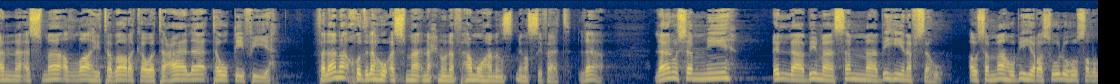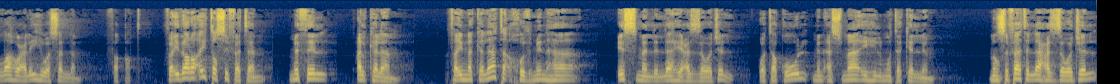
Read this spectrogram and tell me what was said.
أن أسماء الله تبارك وتعالى توقيفية. فلا نأخذ له أسماء نحن نفهمها من من الصفات. لا. لا نسميه إلا بما سمى به نفسه أو سماه به رسوله صلى الله عليه وسلم فقط. فإذا رأيت صفة مثل الكلام فإنك لا تأخذ منها اسما لله عز وجل وتقول من أسمائه المتكلم. من صفات الله عز وجل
